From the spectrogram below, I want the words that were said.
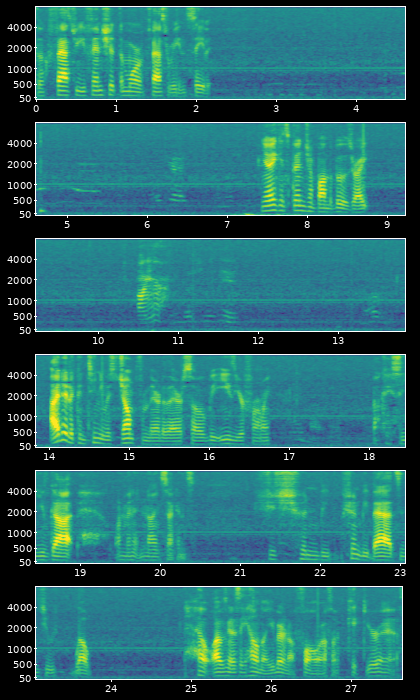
The faster you finish it, the more faster we can save it. You know, you can spin jump on the booze, right? Oh yeah. I did a continuous jump from there to there, so it'll be easier for me. Okay, so you've got one minute and nine seconds. She shouldn't be shouldn't be bad since you well. Hell, I was gonna say hell no. You better not fall, or else I'll kick your ass.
